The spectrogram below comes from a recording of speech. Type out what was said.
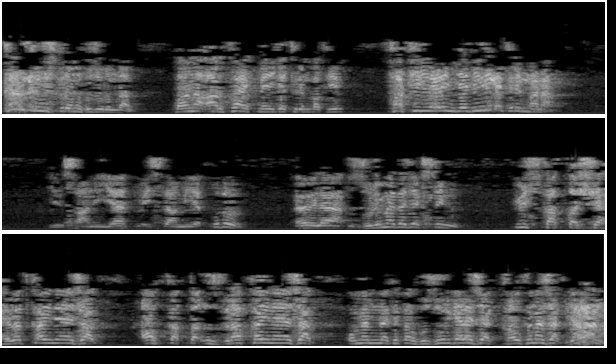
kaldırmıştır onu huzurundan. Bana arpa ekmeği getirin bakayım. Fakirlerin yediğini getirin bana. İnsaniyet ve İslamiyet budur. Öyle zulüm edeceksin. Üst katta şehvet kaynayacak. Alt katta ızdırap kaynayacak. O memlekete huzur gelecek, kalkınacak. Yalan.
